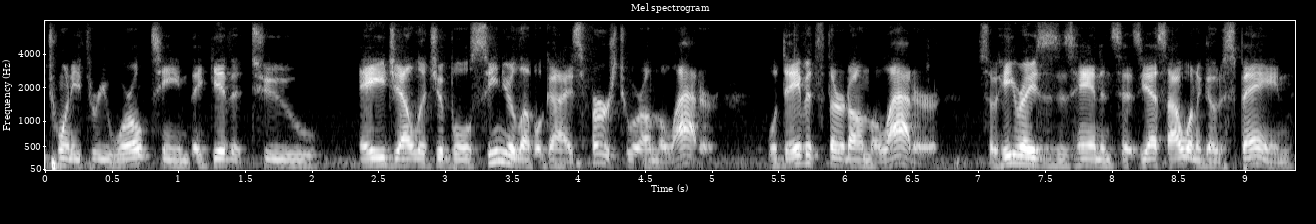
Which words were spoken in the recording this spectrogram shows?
U23 World Team, they give it to age eligible senior level guys first who are on the ladder. Well, David's third on the ladder, so he raises his hand and says, "Yes, I want to go to Spain."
